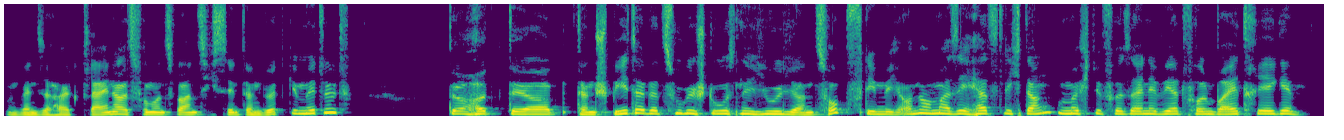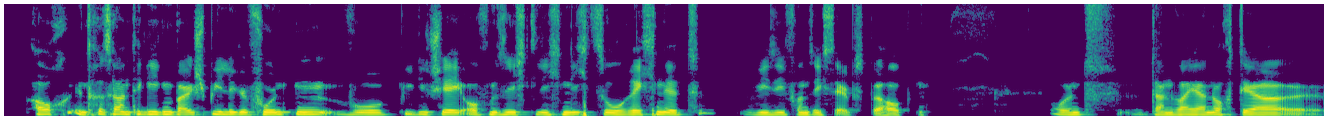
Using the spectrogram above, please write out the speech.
Und wenn sie halt kleiner als 25 sind, dann wird gemittelt. Da hat der dann später dazugestoßene Julian Zopf, dem ich auch nochmal sehr herzlich danken möchte für seine wertvollen Beiträge, auch interessante Gegenbeispiele gefunden, wo PDJ offensichtlich nicht so rechnet, wie sie von sich selbst behaupten. Und dann war ja noch der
